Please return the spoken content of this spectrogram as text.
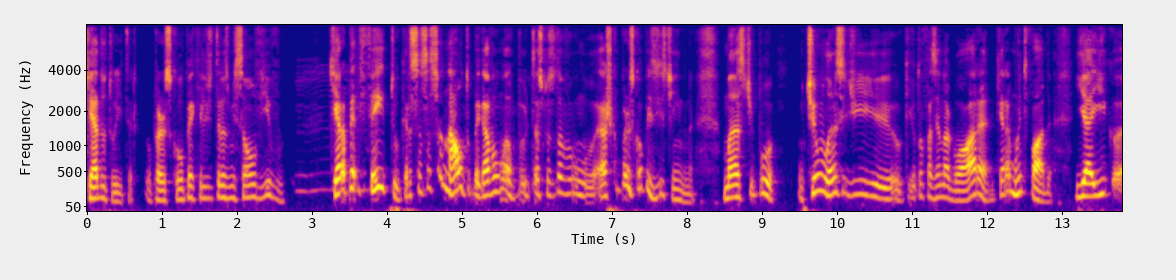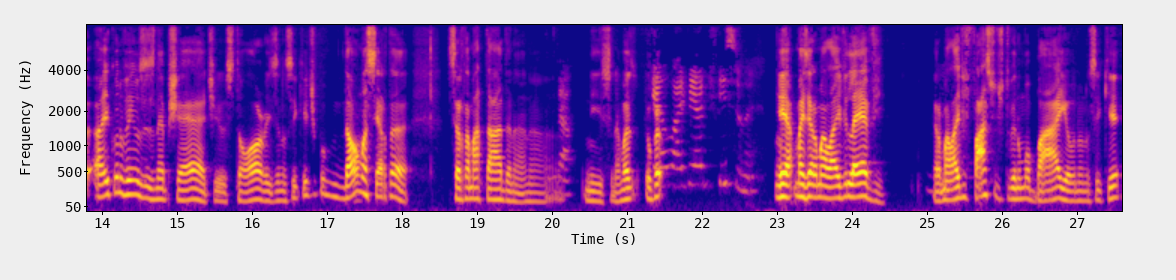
que é do Twitter. O Periscope é aquele de transmissão ao vivo, hum, que era perfeito, que era sensacional. Tu pegava uma. As pessoas estavam. Acho que o Periscope existe ainda, né? Mas, tipo. Tinha um lance de o que eu tô fazendo agora, que era muito foda. E aí, aí quando vem os Snapchat, os Stories e não sei o que, tipo, dá uma certa, certa matada na, na- Tá. nisso, né? Mas, eu, Porque a live é difícil, né? é, mas era uma live leve. Era uma live fácil de tu ver no mobile, no não sei o quê.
